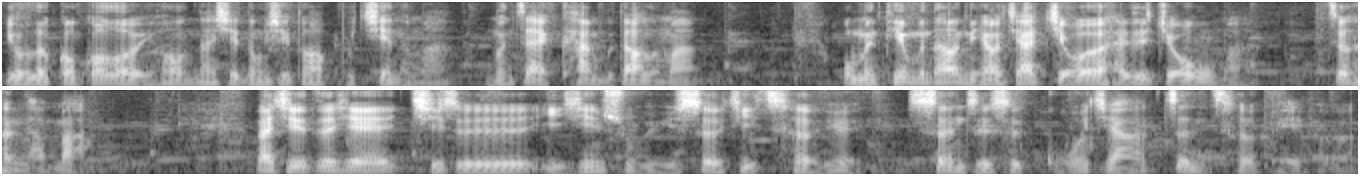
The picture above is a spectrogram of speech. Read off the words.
有了 GoGo 以后，那些东西都要不见了吗？我们再也看不到了吗？我们听不到你要加九二还是九五吗？这很难吧？那其实这些其实已经属于设计策略，甚至是国家政策配合，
